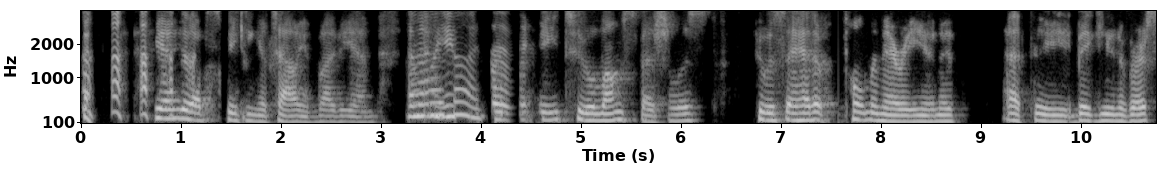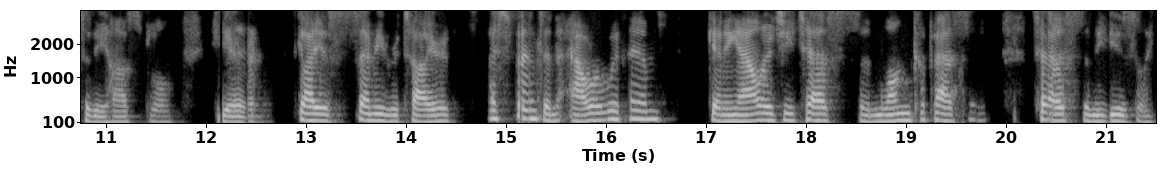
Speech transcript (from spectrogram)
he ended up speaking Italian by the end. oh And then my he God. referred me to a lung specialist who was the head of pulmonary unit at the big university hospital here. Guy is semi-retired. I spent an hour with him getting allergy tests and lung capacity tests. And he's like,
